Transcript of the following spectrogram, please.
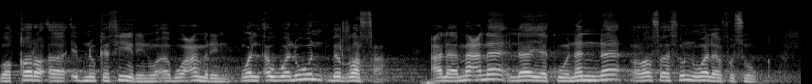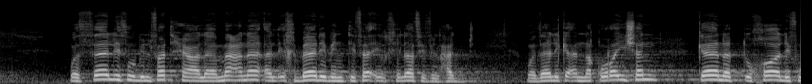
وقرأ ابن كثير وأبو عمرو والأولون بالرفع على معنى لا يكونن رفث ولا فسوق. والثالث بالفتح على معنى الإخبار بانتفاء الخلاف في الحج. وذلك أن قريشا كانت تخالف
